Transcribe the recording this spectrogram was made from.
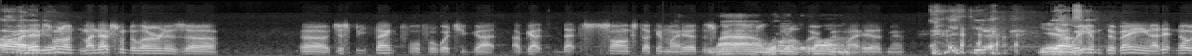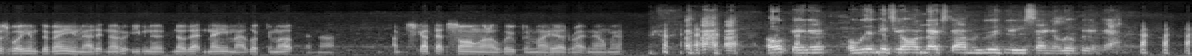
All my right, next one. My next one to learn is uh, uh, just be thankful for what you got. I've got that song stuck in my head this wow, week. on a loop in my head, man. yeah. yeah. William Devane. I didn't know it was William Devane. I didn't know even know that name. I looked him up, and uh, I've just got that song on a loop in my head right now, man. okay, then. Well, we'll get you on next time, and we'll hear you sing a little bit of that.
